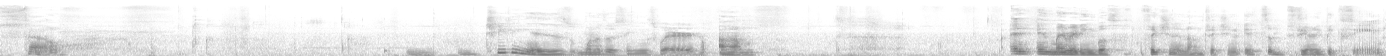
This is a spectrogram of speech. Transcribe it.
So, cheating is one of those things where um in, my writing, both fiction and nonfiction, it's a very big theme.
